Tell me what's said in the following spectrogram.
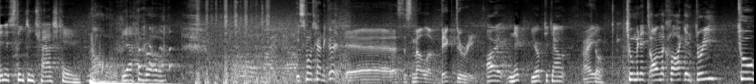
In a stinking trash can. No! Yeah, bro. It smells kind of good. Yeah, that's the smell of victory. All right, Nick, you're up to count. All right. Go. Two minutes on the clock in three, two,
